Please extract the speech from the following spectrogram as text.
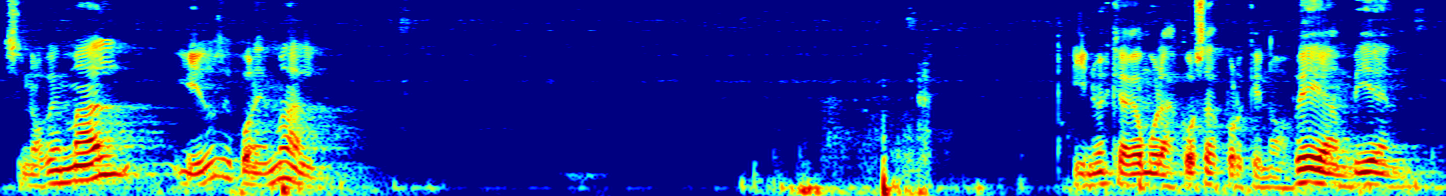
Si nos ven mal, y ellos se ponen mal. Y no es que hagamos las cosas porque nos vean bien.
